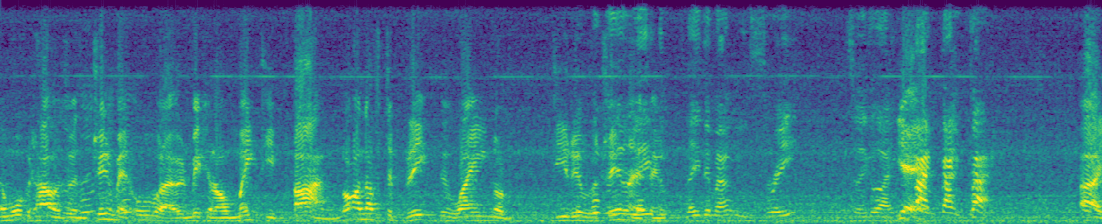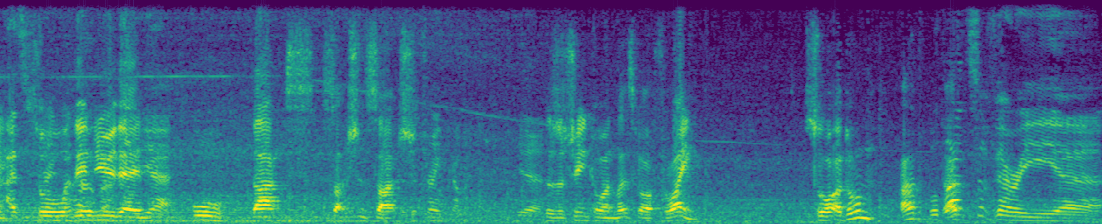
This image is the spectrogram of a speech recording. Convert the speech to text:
And what would happen is when the train went over, it would make an almighty bang, not enough to break the line or derail the train or anything. them, laid them out in three so they go like Yeah. bang bang bang Aye, As so they over. knew then, Yeah. oh, that's such and the such. train coming. Yeah. There's a train coming, let's go off the line. So I don't, I, Well, that's a very, uh,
